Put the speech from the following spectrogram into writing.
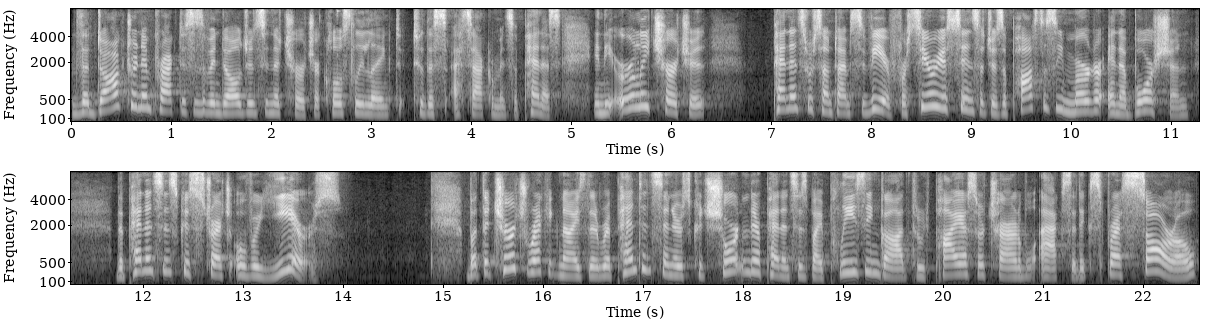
The doctrine and practices of indulgence in the church are closely linked to the uh, sacraments of penance. In the early churches, penance were sometimes severe. For serious sins such as apostasy, murder, and abortion, the penances could stretch over years. But the church recognized that repentant sinners could shorten their penances by pleasing God through pious or charitable acts that express sorrow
